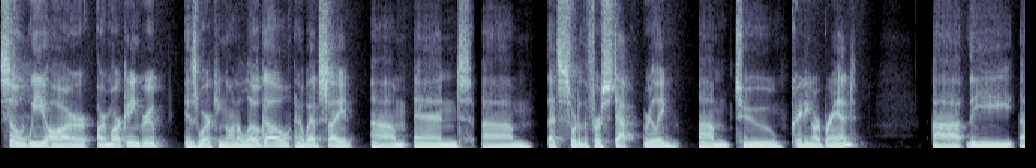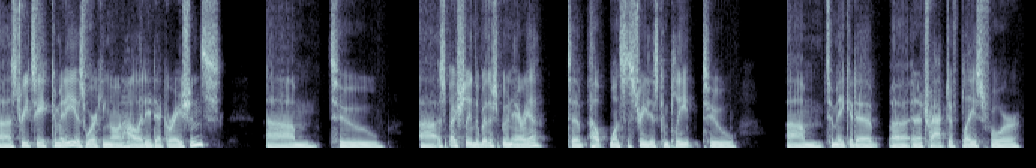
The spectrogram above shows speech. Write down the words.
So we are our marketing group is working on a logo and a website, um, and um, that's sort of the first step, really, um, to creating our brand. Uh, the uh, Streetscape Committee is working on holiday decorations um, to, uh, especially in the Witherspoon area, to help once the street is complete to um, to make it a uh, an attractive place for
